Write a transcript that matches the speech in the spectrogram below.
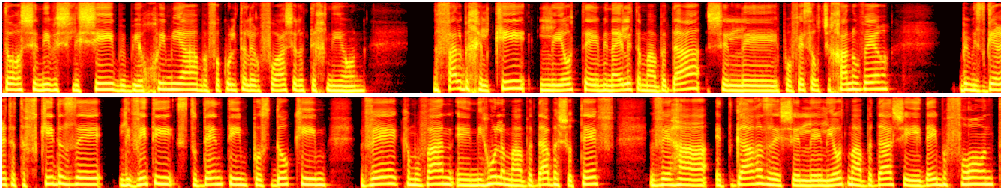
תואר שני ושלישי בביוכימיה בפקולטה לרפואה של הטכניון. נפל בחלקי להיות אה, מנהלת המעבדה של אה, פרופסור צ'חנובר. במסגרת התפקיד הזה ליוויתי סטודנטים, פוסט-דוקים, וכמובן אה, ניהול המעבדה בשוטף, והאתגר הזה של אה, להיות מעבדה שהיא די בפרונט,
